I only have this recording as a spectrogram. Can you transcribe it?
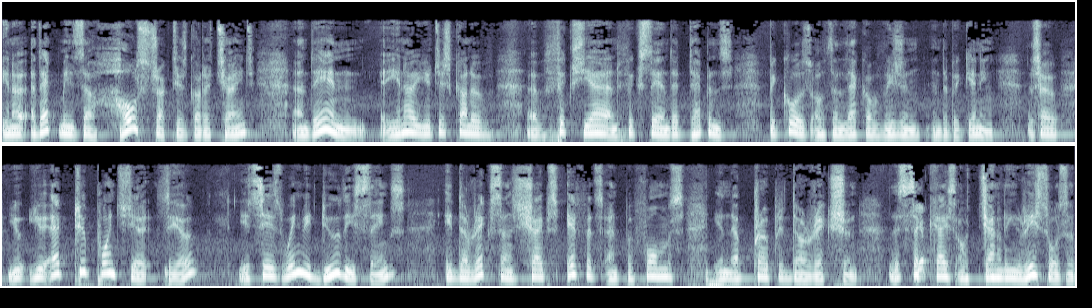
You know, that means the whole structure's got to change. And then, you know, you just kind of uh, fix here and fix there. And that happens because of the lack of vision in the beginning. So you, you add two points here, Theo. It says when we do these things, it directs and shapes efforts and performance in the appropriate direction. This is yep. a case of channeling resources.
